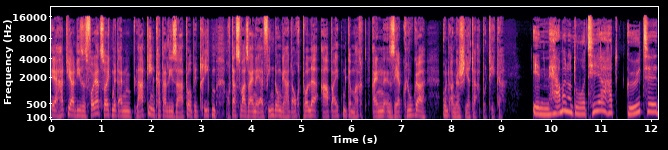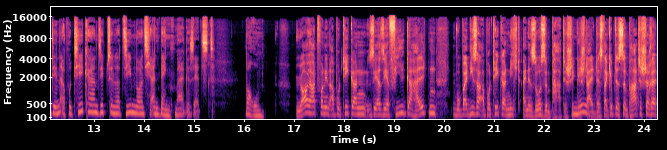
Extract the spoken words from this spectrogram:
er hat ja dieses Feuerzeug mit einem Platinkatalysator betrieben. Auch das war seine Erfindung. Er hat auch tolle Arbeit Arbeiten gemacht. Ein sehr kluger und engagierter Apotheker. In Hermann und Dorothea hat Goethe den Apothekern 1797 ein Denkmal gesetzt. Warum? Ja, er hat von den Apothekern sehr, sehr viel gehalten, wobei dieser Apotheker nicht eine so sympathische nee. Gestalt ist. Da gibt es sympathischere.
